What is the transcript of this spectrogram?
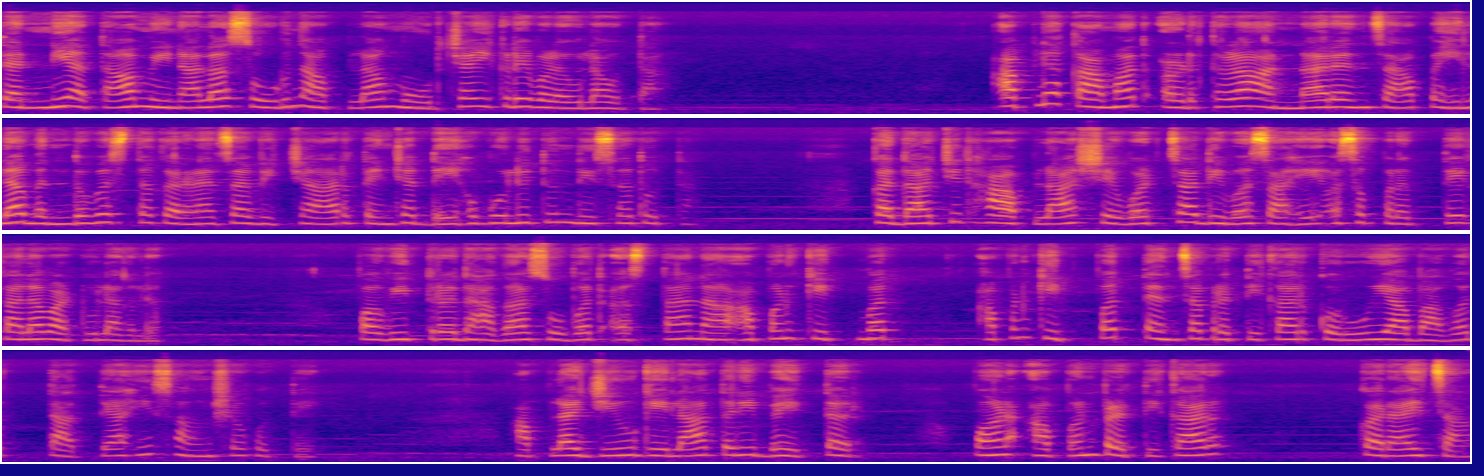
त्यांनी आता मीनाला सोडून आपला मोर्चा इकडे वळवला होता. आपल्या कामात अडथळा आणणाऱ्यांचा पहिला बंदोबस्त करण्याचा विचार त्यांच्या देहबोलीतून दिसत होता. कदाचित हा आपला शेवटचा दिवस आहे असं प्रत्येकाला वाटू लागलं. पवित्र धागा सोबत असताना आपण कितपत आपण कितपत त्यांचा प्रतिकार करू याबाबत तात्याही सांगशक होते. आपला जीव गेला तरी बेहतर पण आपण प्रतिकार करायचा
